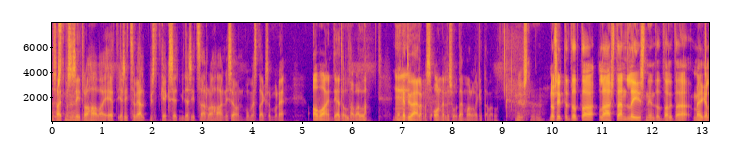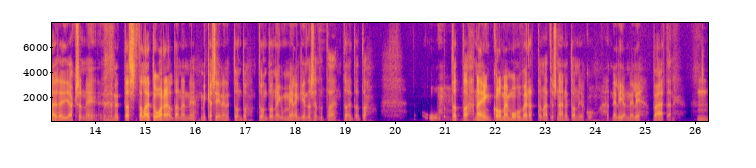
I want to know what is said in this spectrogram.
saitpa sä siitä rahaa vai et, ja sitten sä vielä pystyt keksiä, että mitä siitä saa rahaa, niin se on mun mielestä aika semmoinen avain tietyllä tavalla. Ehkä Mm. työelämässä onnellisuuteen monellakin tavalla. Just. No sitten tota, last and least, niin tota oli tämä meikäläisen jakso, niin nyt tässä tällainen tuoreelta, niin mikä siinä nyt tuntui, tuntui niin kuin mielenkiintoiselta tai, tai tota, tota, näihin kolmeen muuhun verrattuna, että jos nämä nyt on joku neljä neljä päätä, niin Mm.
